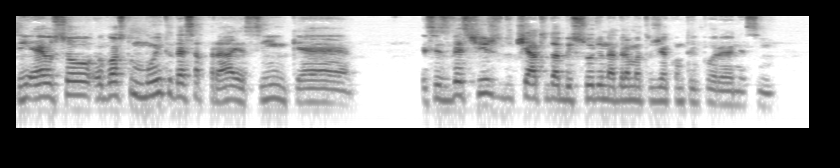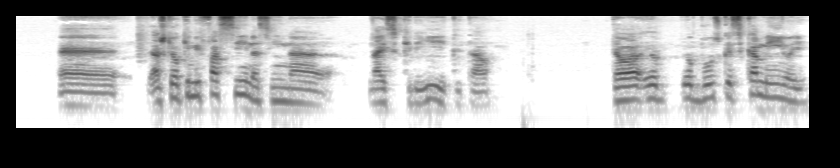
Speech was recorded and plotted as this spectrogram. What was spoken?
Sim, é, eu sou, eu gosto muito dessa praia, assim, que é esses vestígios do teatro do absurdo na dramaturgia contemporânea, assim. É, acho que é o que me fascina, assim, na, na escrita e tal. Então eu, eu busco esse caminho aí.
